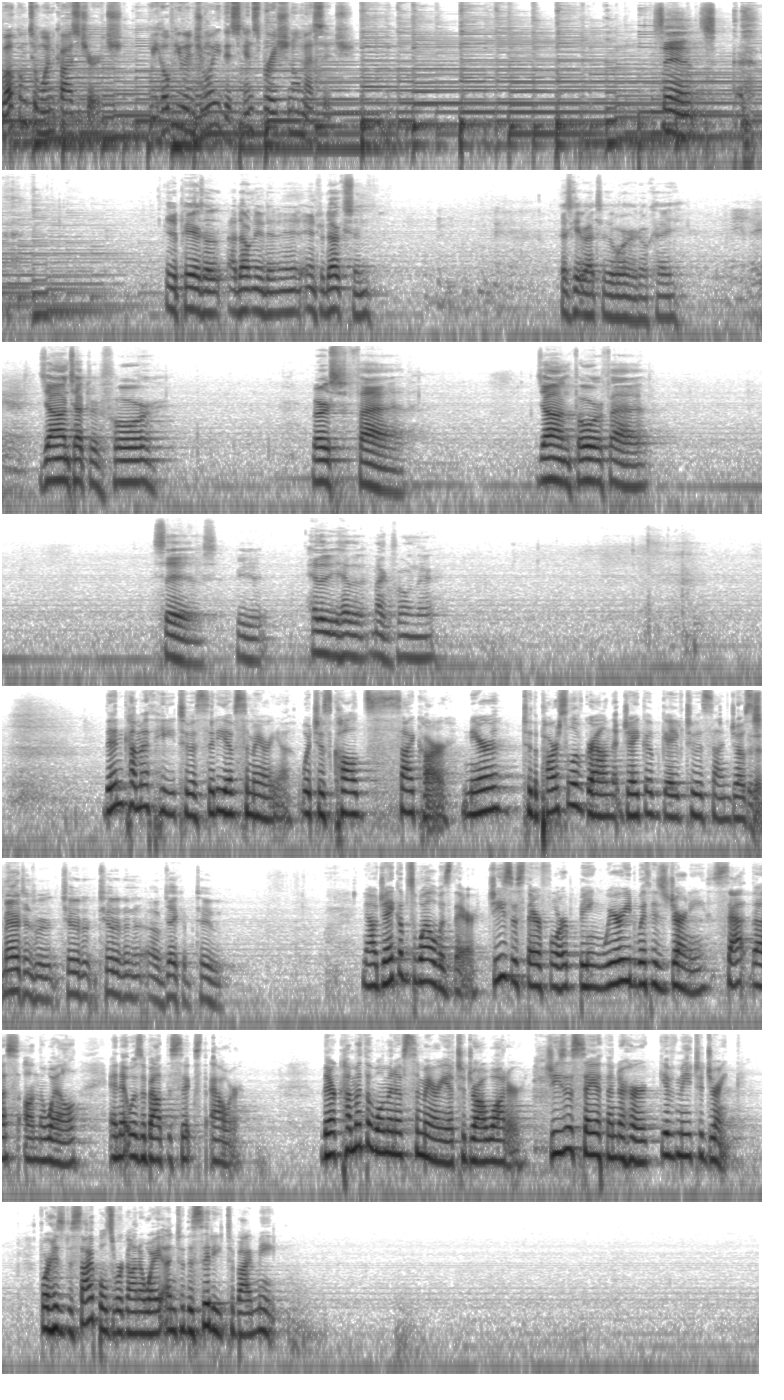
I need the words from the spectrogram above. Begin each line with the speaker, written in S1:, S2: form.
S1: Welcome to One Cause Church. We hope you enjoy this inspirational message.
S2: Since it appears I don't need an introduction, let's get right to the word, okay? John chapter 4, verse 5. John 4 5 says, read it. Heather, you have the microphone there?
S3: Then cometh he to a city of Samaria, which is called Sychar, near to the parcel of ground that Jacob gave to his son Joseph.
S2: The Samaritans were children, children of Jacob too.
S3: Now Jacob's well was there. Jesus, therefore, being wearied with his journey, sat thus on the well, and it was about the sixth hour. There cometh a woman of Samaria to draw water. Jesus saith unto her, Give me to drink. For his disciples were gone away unto the city to buy meat.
